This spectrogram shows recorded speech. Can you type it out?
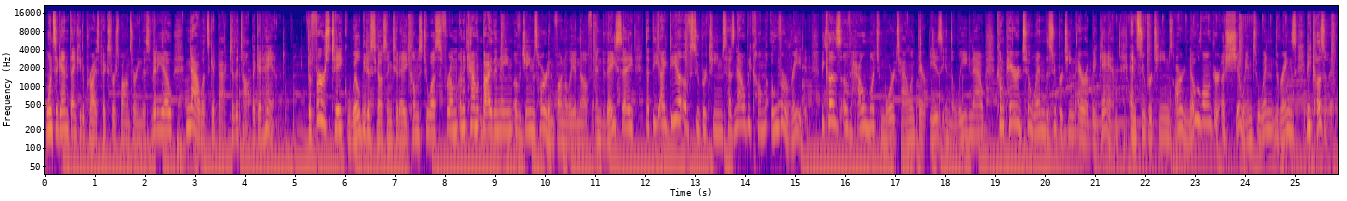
Once again, thank you to Prize Picks for sponsoring this video. Now let's get back to the topic at hand. The first take we'll be discussing today comes to us from an account by the name of James Harden, funnily enough, and they say that the idea of super teams has now become overrated because of how much more talent there is in the league now compared to when the super team era began, and super teams are no longer a shoe-in to win the rings because of it.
